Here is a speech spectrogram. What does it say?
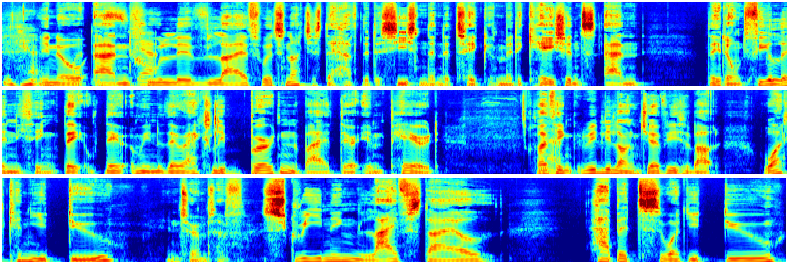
Yeah, you know, is- and yeah. who live lives where it's not just they have the disease and then they take medications and they don't feel anything. They, they, I mean, they're actually burdened by it. They're impaired. So I think really longevity is about what can you do in terms of screening, lifestyle, habits, what you do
